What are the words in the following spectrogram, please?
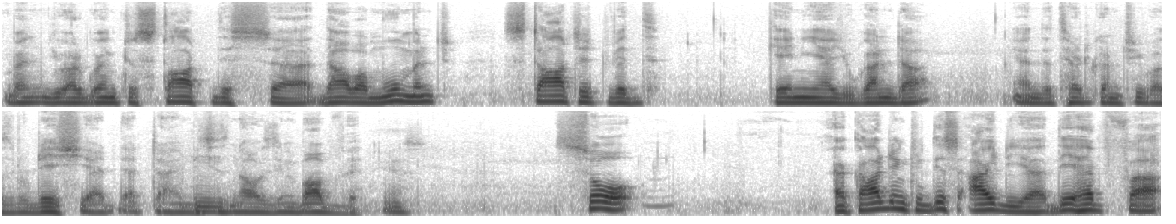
when you are going to start this uh, Dawa movement, start it with Kenya, Uganda, and the third country was Rhodesia at that time, which is now Zimbabwe. Yes. So, according to this idea, they have uh,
